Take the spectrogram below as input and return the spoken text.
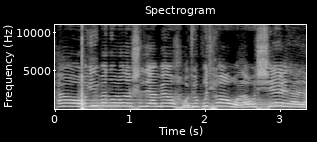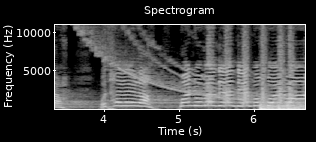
还有一分多钟的时间没有，我就不跳舞了，我歇一下呀，我太累了。观众们点点一波关注啊，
